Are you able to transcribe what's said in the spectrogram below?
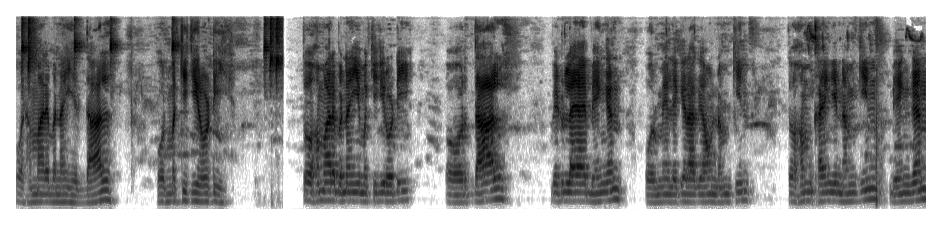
और हमारे बनाई है दाल, और मक्की की रोटी। तो हमारे बनाई है मक्की की रोटी और दाल बेटू लाया है बैंगन और मैं लेकर आ गया हूँ नमकीन। तो हम खाएँगे नमकीन, बैंगन,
